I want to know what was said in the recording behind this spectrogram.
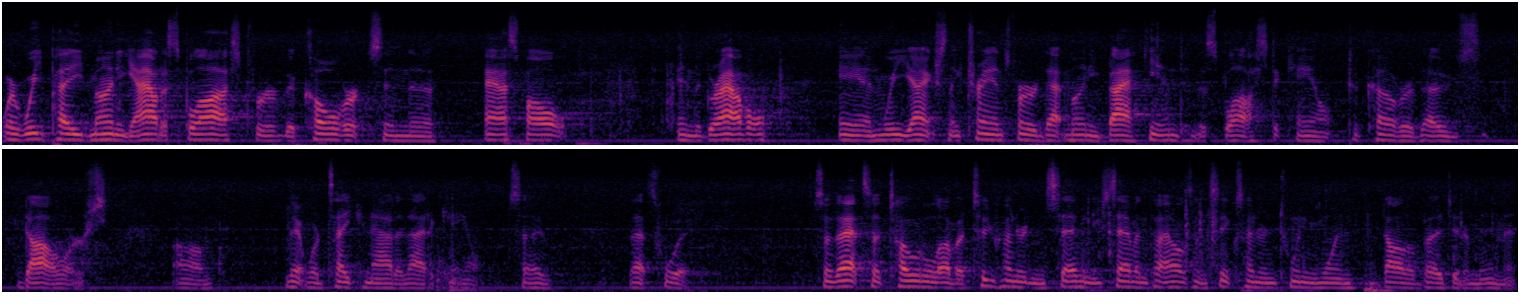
where we paid money out of SPLOST for the culverts and the asphalt and the gravel, and we actually transferred that money back into the SPLOST account to cover those dollars um, that were taken out of that account. So that's what, so that's a total of a two hundred and seventy-seven thousand, six hundred and twenty-one dollar budget amendment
